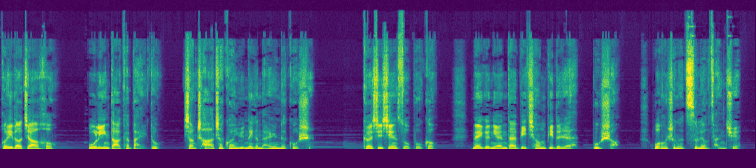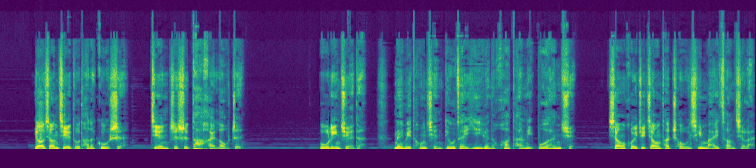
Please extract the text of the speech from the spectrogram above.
回到家后，吴林打开百度，想查查关于那个男人的故事，可惜线索不够。那个年代被枪毙的人不少，网上的资料残缺，要想解读他的故事，简直是大海捞针。吴林觉得那枚铜钱丢在医院的花坛里不安全，想回去将它重新埋藏起来。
